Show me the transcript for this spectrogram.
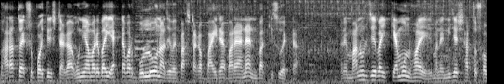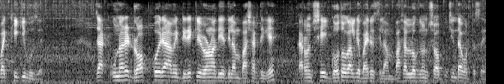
ভাড়া তো একশো পঁয়ত্রিশ টাকা, উনি আমার ভাই একটাবার বললোও না যে, ভাই, পাঁচ টাকা বাইরে, বাড়ায় নেন বা কিছু একটা। মানে মানুষ যে ভাই কেমন হয় মানে নিজের স্বার্থ সবাই ঠিকই বুঝে। যাক, উনারে ড্রপ করে আমি ডিরেক্টলি রওনা দিয়ে দিলাম বাসার দিকে, কারণ সেই গতকালকে বাইরে ছিলাম, বাসার লোকজন সব চিন্তা করতেছে।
